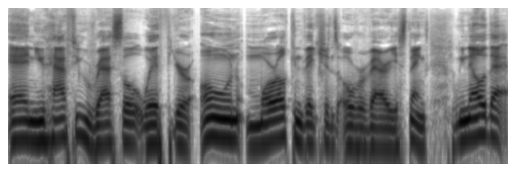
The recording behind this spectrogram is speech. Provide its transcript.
and you have to wrestle with your own moral convictions over various things. We know that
